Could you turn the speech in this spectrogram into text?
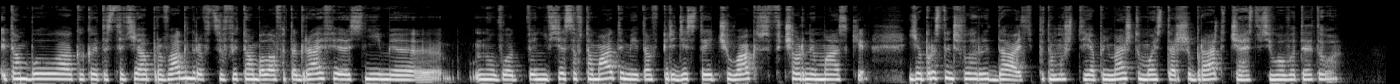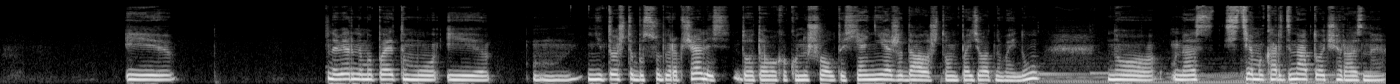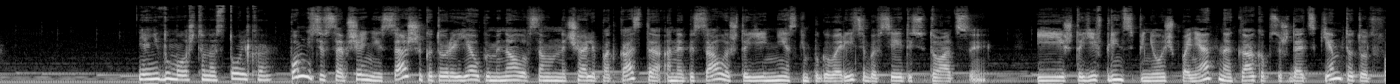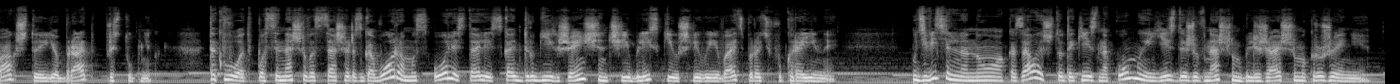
и там была какая-то статья про вагнеровцев, и там была фотография с ними. Ну вот, они все с автоматами, и там впереди стоит чувак в черной маске. я просто начала рыдать, потому что я понимаю, что мой старший брат — часть всего вот этого. И, наверное, мы поэтому и не то чтобы супер общались до того, как он ушел. То есть я не ожидала, что он пойдет на войну, но у нас система координат очень разная. Я не думала, что настолько. Помните в сообщении Саши, которое я упоминала в самом начале подкаста, она писала, что ей не с кем поговорить обо всей этой ситуации. И что ей, в принципе, не очень понятно, как обсуждать с кем-то тот факт, что ее брат – преступник. Так вот, после нашего с Сашей разговора мы с Олей стали искать других женщин, чьи близкие ушли воевать против Украины. Удивительно, но оказалось, что такие знакомые есть даже в нашем ближайшем окружении –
